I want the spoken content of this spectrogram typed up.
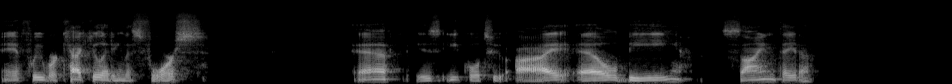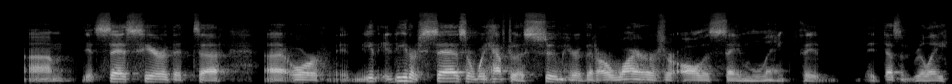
if we were calculating this force, F is equal to ILB sine theta. Um, it says here that, uh, uh, or it, it, either says or we have to assume here that our wires are all the same length. It, it doesn't really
